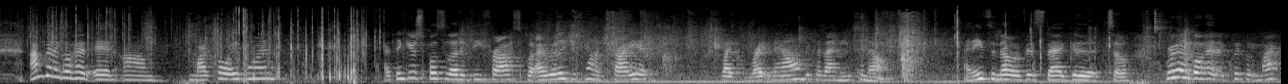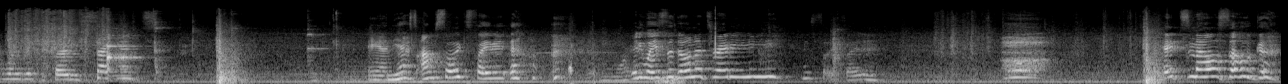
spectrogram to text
I'm gonna go ahead and um, microwave one. I think you're supposed to let it defrost, but I really just wanna try it like right now because I need to know. I need to know if it's that good. So we're gonna go ahead and quickly microwave it for 30 seconds. And yes, I'm so excited. Anyways, the donut's ready. I'm so excited. it smells so good.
